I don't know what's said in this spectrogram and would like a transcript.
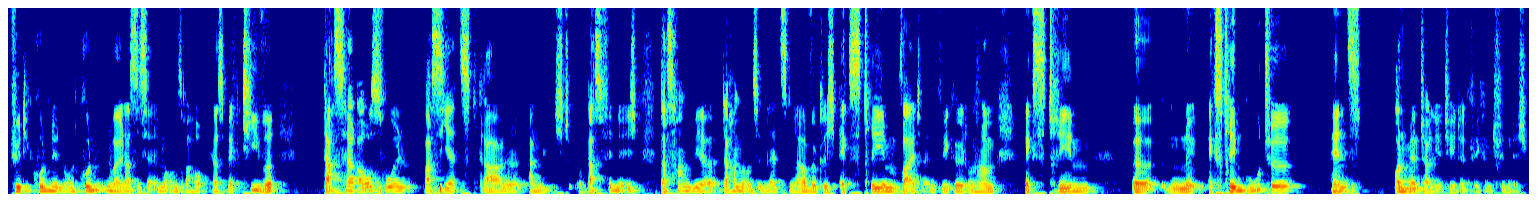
für die Kundinnen und Kunden, weil das ist ja immer unsere Hauptperspektive, das herausholen, was jetzt gerade anliegt. Und das finde ich, das haben wir, da haben wir uns im letzten Jahr wirklich extrem weiterentwickelt und haben extrem äh, eine extrem gute Hands-on-Mentalität entwickelt, finde ich.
